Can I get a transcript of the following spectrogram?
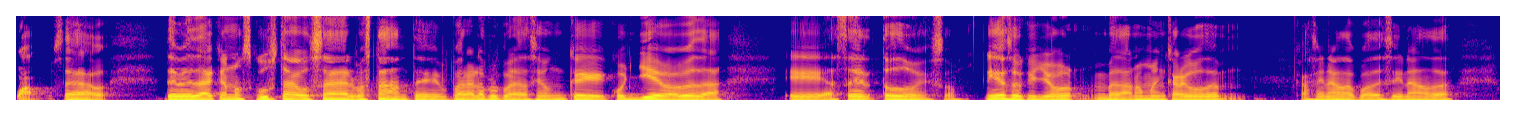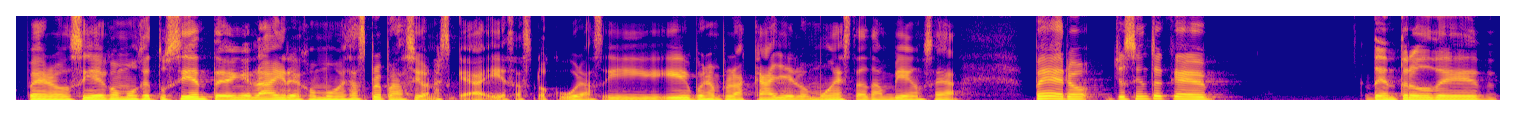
wow, o sea, de verdad que nos gusta gozar bastante para la preparación que conlleva, ¿verdad? Eh, hacer todo eso. Y eso que yo, en verdad, no me encargo de casi nada para decir nada, pero sí es como que tú sientes en el aire como esas preparaciones que hay, esas locuras. Y, y por ejemplo, la calle lo muestra también, o sea, pero yo siento que dentro de,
